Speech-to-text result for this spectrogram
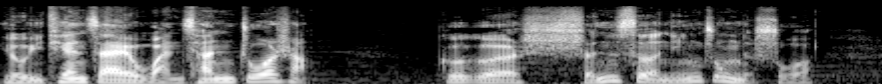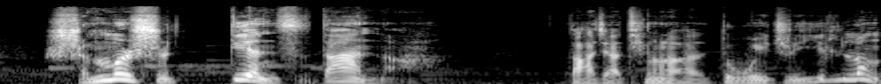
有一天在晚餐桌上，哥哥神色凝重地说：“什么是？”电子弹呐、啊！大家听了都为之一愣。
